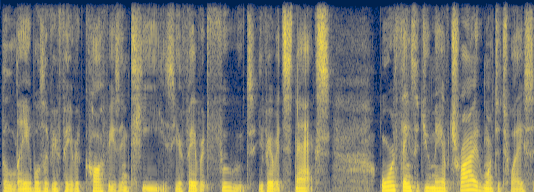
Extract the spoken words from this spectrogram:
the labels of your favorite coffees and teas, your favorite foods, your favorite snacks, or things that you may have tried once or twice,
